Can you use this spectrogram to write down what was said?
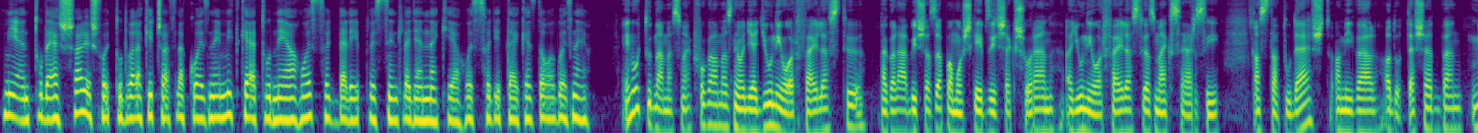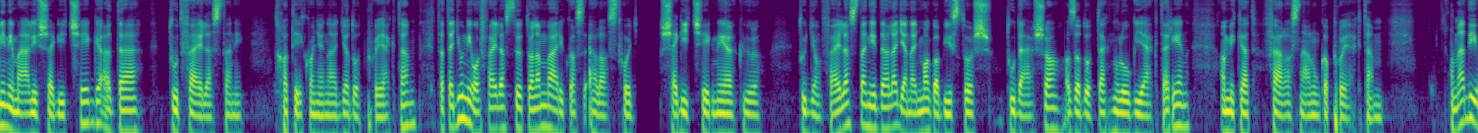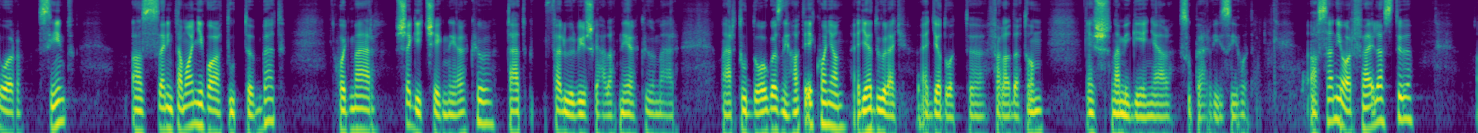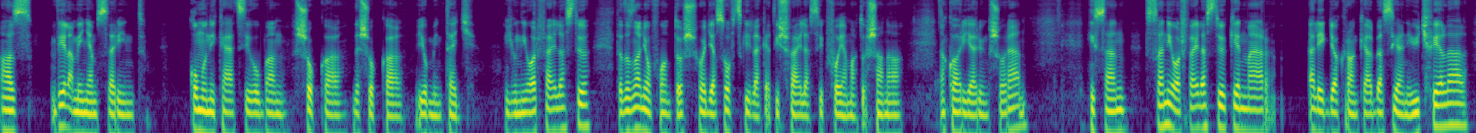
milyen tudással, és hogy tud valaki csatlakozni, mit kell tudni ahhoz, hogy belépő szint legyen neki ahhoz, hogy itt elkezd dolgozni? Én úgy tudnám ezt megfogalmazni, hogy egy junior fejlesztő, legalábbis az apamos képzések során a junior fejlesztő az megszerzi azt a tudást, amivel adott esetben minimális segítséggel, de tud fejleszteni hatékonyan egy adott projekten. Tehát egy junior fejlesztőtől nem várjuk azt el azt, hogy segítség nélkül tudjon fejleszteni, de legyen egy magabiztos tudása az adott technológiák terén, amiket felhasználunk a projektem. A Medior szint az szerintem annyival tud többet, hogy már segítség nélkül, tehát felülvizsgálat nélkül már, már tud dolgozni hatékonyan, egyedül egy, egy adott feladatom, és nem igényel szupervíziót. A senior fejlesztő az véleményem szerint kommunikációban sokkal, de sokkal jobb, mint egy junior fejlesztő, tehát az nagyon fontos, hogy a soft skill-eket is fejleszik folyamatosan a, a karrierünk során, hiszen senior fejlesztőként már elég gyakran kell beszélni ügyféllel,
